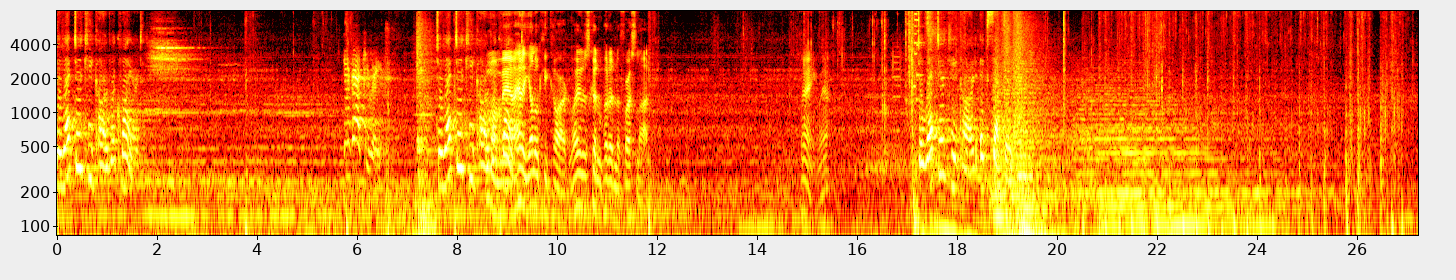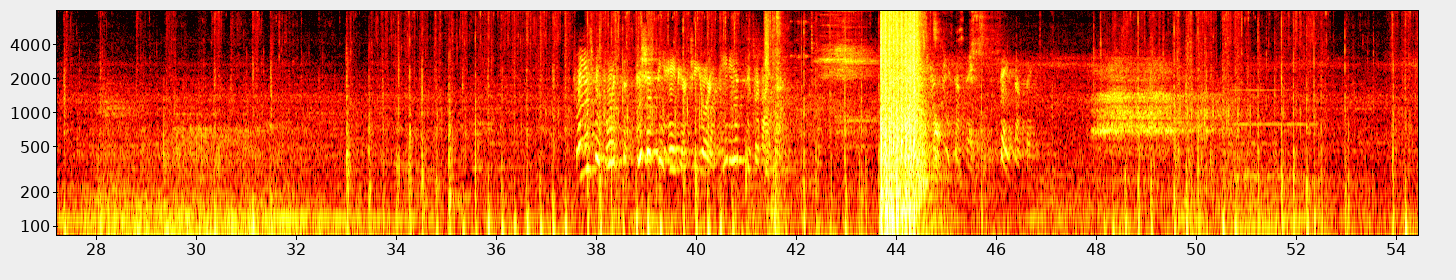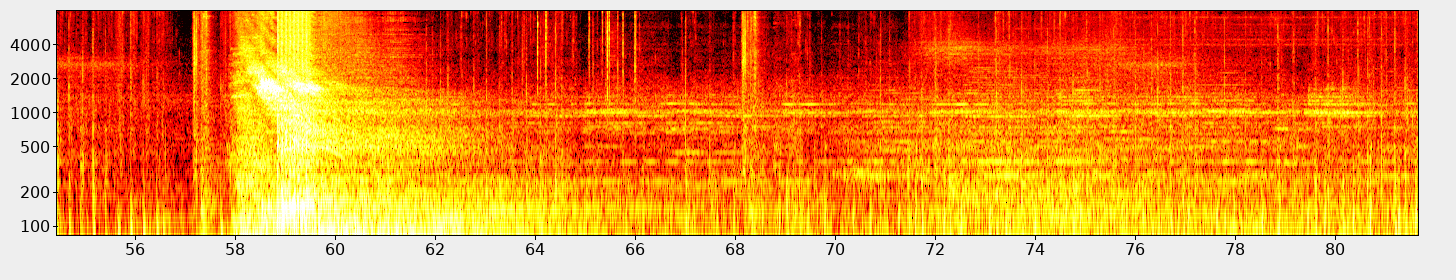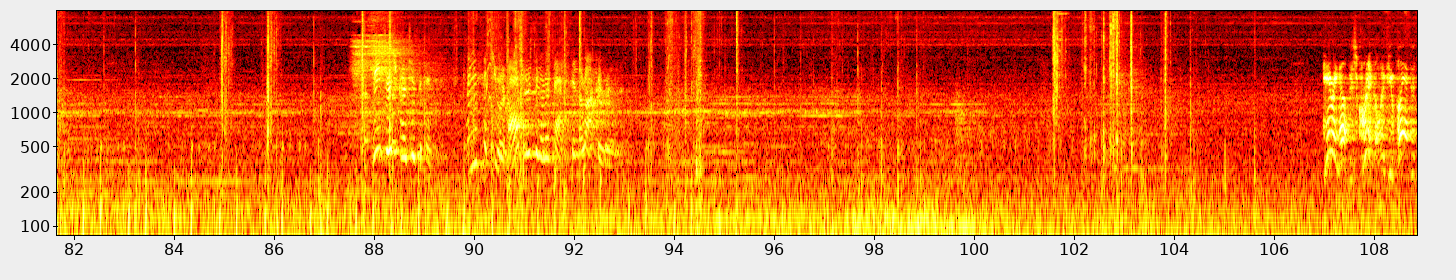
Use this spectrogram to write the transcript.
Director keycard required. Evacuate. Director keycard Come required. on, man. I had a yellow keycard. Why you just couldn't put it in the first lot? Dang, man. Director keycard accepted.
